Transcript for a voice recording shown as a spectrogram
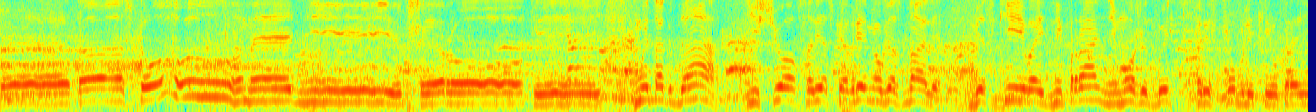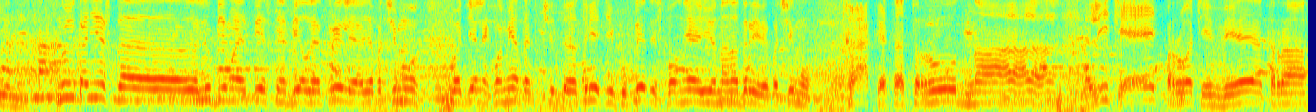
«Лето стогне днів широкий». Мы тогда, еще в советское время уже знали, без Киева и Днепра не может быть республики Украины. Ну и, конечно, любимая песня «Белые крылья». Я почему в отдельных моментах третий куплет исполняю ее на надрыве. Почему? Как это трудно лететь против ветра.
